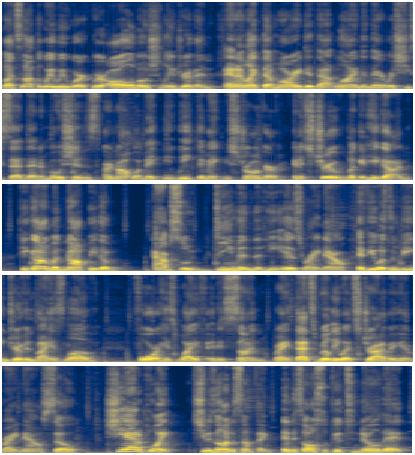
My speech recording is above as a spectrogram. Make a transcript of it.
That's not the way we work. We're all emotionally driven. And I like that Mari did that line in there where she said that emotions are not what make me weak, they make me stronger. And it's true. Look at Higan. Higan would not be the absolute demon that he is right now if he wasn't being driven by his love for his wife and his son, right? That's really what's driving it right now. So she had a point. She was onto something. And it's also good to know that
